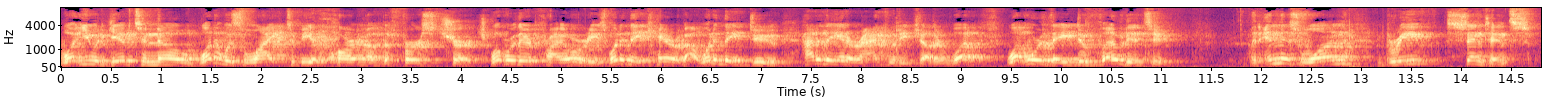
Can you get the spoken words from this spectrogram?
What you would give to know what it was like to be a part of the first church. What were their priorities? What did they care about? What did they do? How did they interact with each other? What, what were they devoted to? And in this one brief sentence,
